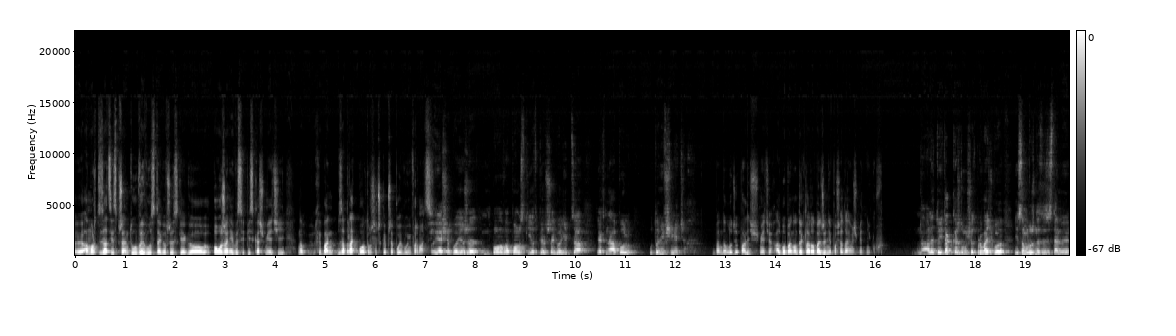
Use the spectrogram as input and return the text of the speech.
E, Amortyzację sprzętu, wywóz tego wszystkiego, położenie wysypiska śmieci. No, chyba zabrakło troszeczkę przepływu informacji. Ja się boję, że połowa Polski od 1 lipca, jak Neapol, utonie w śmieciach. Będą ludzie palić w śmieciach albo będą deklarować, że nie posiadają śmietników. No ale to i tak każdy musi odprowadzić, bo są różne te systemy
